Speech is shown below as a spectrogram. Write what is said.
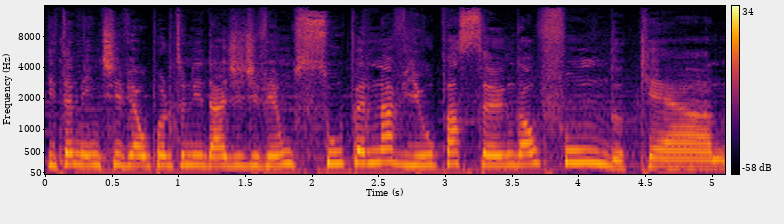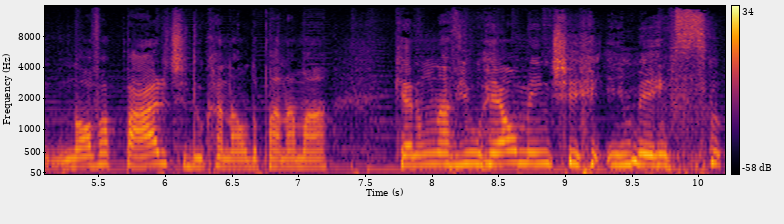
E também tive a oportunidade de ver um super navio passando ao fundo, que é a nova parte do canal do Panamá, que era um navio realmente imenso,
